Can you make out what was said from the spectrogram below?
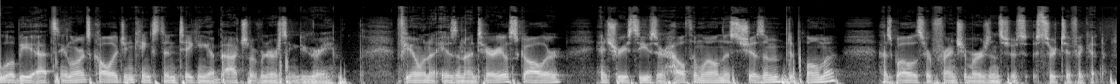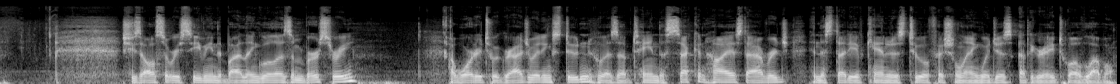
will be at St. Lawrence College in Kingston taking a Bachelor of Nursing degree. Fiona is an Ontario scholar and she receives her Health and Wellness SHSM diploma as well as her French Immersion certificate. She's also receiving the Bilingualism Bursary awarded to a graduating student who has obtained the second highest average in the study of Canada's two official languages at the grade 12 level.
